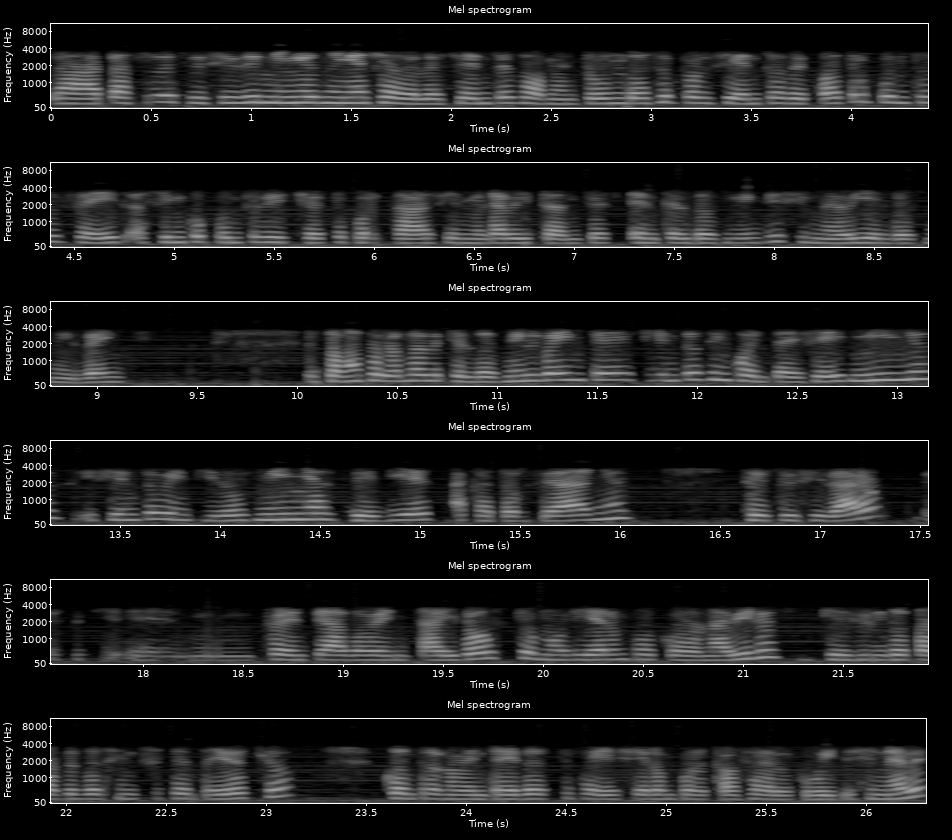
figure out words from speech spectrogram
La tasa de suicidio en niños, niñas y adolescentes aumentó un 12% de 4.6 a 5.18 por cada 100.000 habitantes entre el 2019 y el 2020. Estamos hablando de que el 2020 156 niños y 122 niñas de 10 a 14 años se suicidaron frente a 92 que murieron por coronavirus, que es un total de 278 contra 92 que fallecieron por causa del COVID-19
